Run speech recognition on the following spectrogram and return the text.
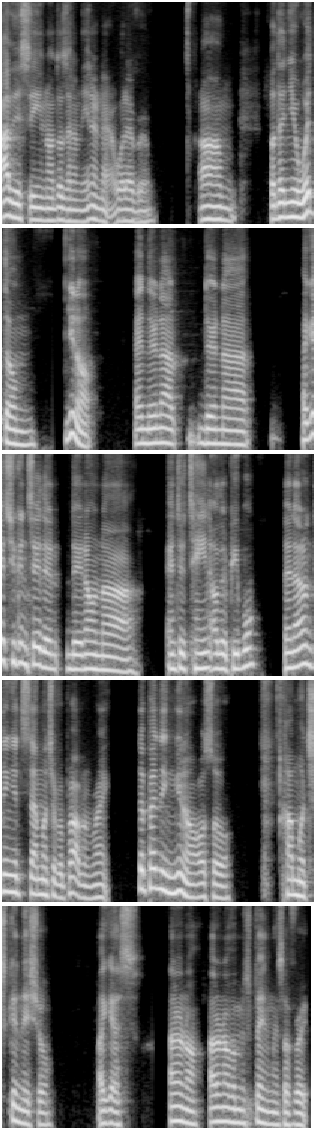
obviously, you know, does that on the internet or whatever. Um, but then you're with them, you know, and they're not they're not. I guess you can say they they don't uh entertain other people. Then I don't think it's that much of a problem, right? Depending, you know, also how much skin they show. I guess I don't know. I don't know if I'm explaining myself right.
